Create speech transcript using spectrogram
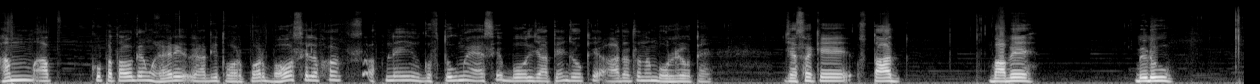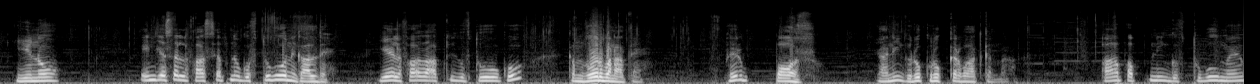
हम आप को पता होगा, हम गैर इरादी तौर पर बहुत से लफाज अपने गुफ्तु में ऐसे बोल जाते हैं जो कि आदतन हम बोल रहे होते हैं। जैसा कि उस्ताद बाबे बिडू यू नो इन जैसे अल्फाज से अपने गुफ्तु को निकाल दें। ये अल्फाज आपकी गुफ्तु को कमज़ोर बनाते हैं। फिर पॉज यानी रुक रुक कर बात करना। आप अपनी गुफ्तु में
